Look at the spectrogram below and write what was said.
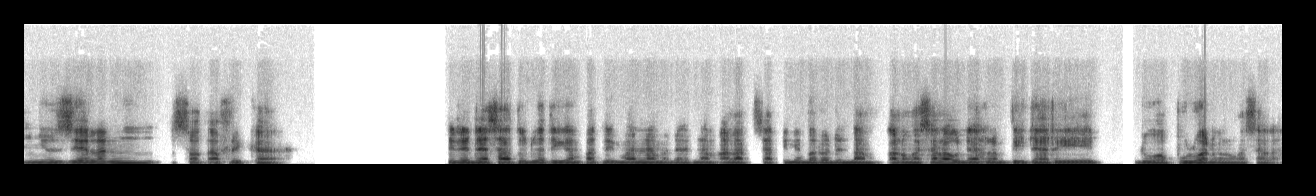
New Zealand, South Africa. Jadi ada 1, 2, 3, 4, 5, 6, ada 6 alat. Saat ini baru ada 6. Kalau nggak salah udah lebih dari 20-an kalau nggak salah.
